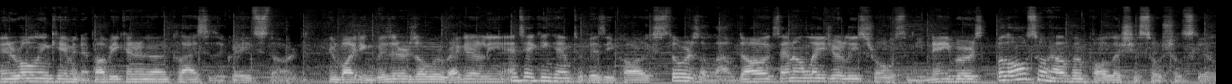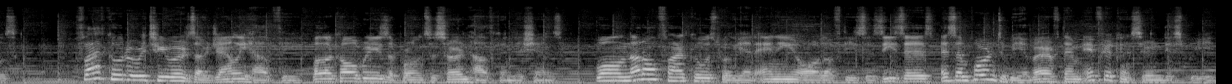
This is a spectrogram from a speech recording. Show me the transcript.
Enrolling him in a puppy kindergarten class is a great start. Inviting visitors over regularly and taking him to busy parks, stores allow dogs, and on leisurely strolls to meet neighbors will also help him polish his social skills. Flat-coated retrievers are generally healthy, while the Colbrys are prone to certain health conditions. While not all flatcoats will get any or all of these diseases, it's important to be aware of them if you're considering this breed.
